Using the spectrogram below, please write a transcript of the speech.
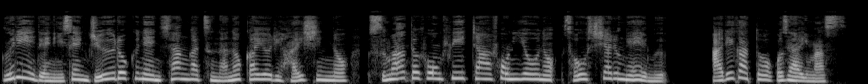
グリーで2016年3月7日より配信のスマートフォンフィーチャーフォン用のソーシャルゲーム。ありがとうございます。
